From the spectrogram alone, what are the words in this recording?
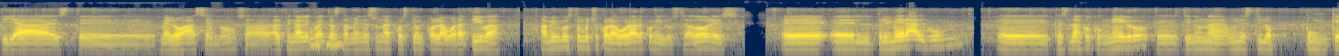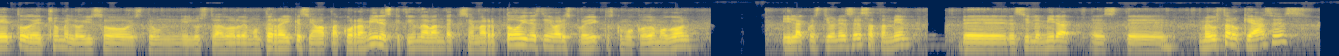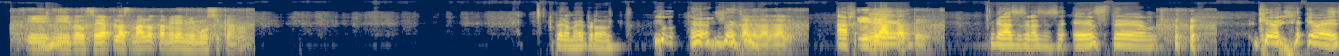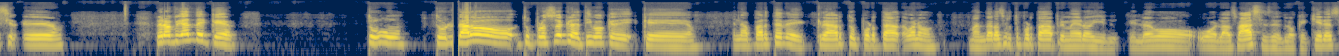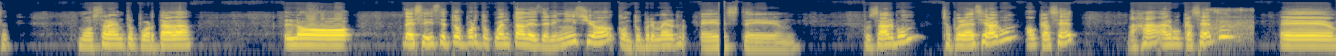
y ya este, me lo hacen, ¿no? O sea, al final de cuentas también es una cuestión colaborativa. A mí me gusta mucho colaborar con ilustradores. Eh, el primer álbum, eh, que es blanco con negro, que tiene un estilo punqueto, de hecho me lo hizo este, un ilustrador de Monterrey que se llama Paco Ramírez, que tiene una banda que se llama Reptoides, tiene varios proyectos como Codomogón. Y la cuestión es esa también, de decirle, mira, este, me gusta lo que haces y, me gustaría plasmarlo también en mi música, ¿no? Espérame, perdón. dale, dale, dale. Ah, Hidrátate. Eh, gracias, gracias. Este. ¿qué, ¿qué, iba a decir? Eh, pero fíjate que tu, tu lado, tu proceso creativo que, que en la parte de crear tu portada, bueno, mandar a hacer tu portada primero y, luego, o las bases de lo que quieres mostrar en tu portada, lo decidiste tú por tu cuenta desde el inicio, con tu primer, este, pues álbum, ¿se podría decir álbum? ¿O cassette? Ajá, álbum cassette. Eh,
